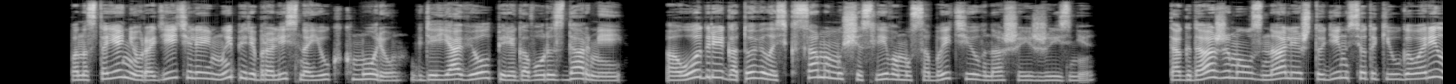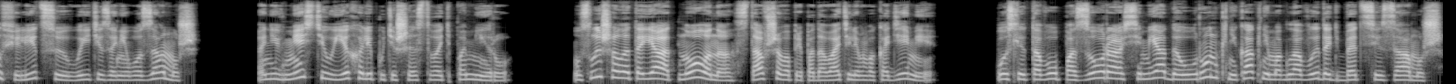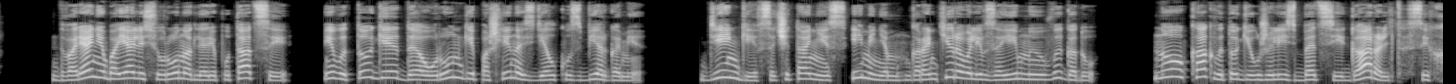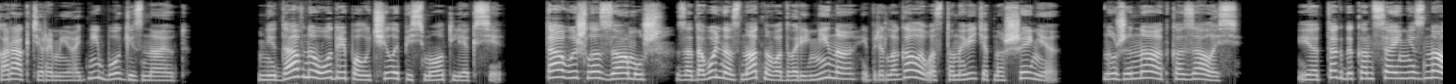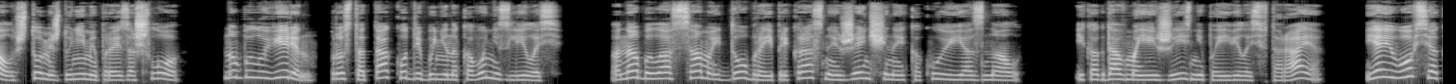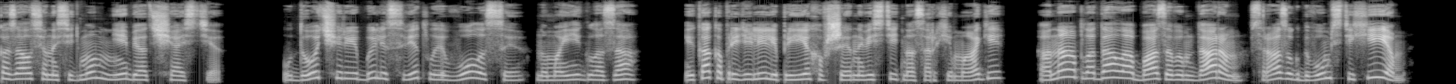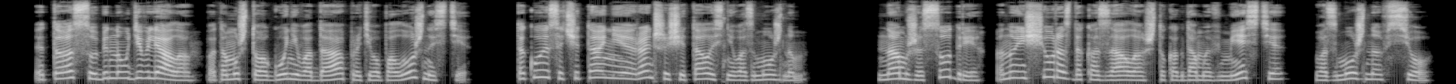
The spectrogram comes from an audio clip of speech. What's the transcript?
По настоянию родителей мы перебрались на юг к морю, где я вел переговоры с Дармией, а Одри готовилась к самому счастливому событию в нашей жизни. Тогда же мы узнали, что Дин все-таки уговорил Фелицию выйти за него замуж. Они вместе уехали путешествовать по миру. Услышал это я от Нолана, ставшего преподавателем в академии. После того позора семья Даурунг никак не могла выдать Бетси замуж. Дворяне боялись урона для репутации, и в итоге Даурунги пошли на сделку с Бергами. Деньги в сочетании с именем гарантировали взаимную выгоду. Но как в итоге ужились Бетси и Гарольд с их характерами, одни боги знают. Недавно Одри получила письмо от Лекси. Та вышла замуж за довольно знатного дворянина и предлагала восстановить отношения, но жена отказалась. Я так до конца и не знал, что между ними произошло, но был уверен, просто так Одри бы ни на кого не злилась. Она была самой доброй и прекрасной женщиной, какую я знал. И когда в моей жизни появилась вторая, я и вовсе оказался на седьмом небе от счастья. У дочери были светлые волосы, но мои глаза. И как определили приехавшие навестить нас архимаги, она обладала базовым даром сразу к двум стихиям. Это особенно удивляло, потому что огонь и вода – противоположности. Такое сочетание раньше считалось невозможным. Нам же с Одри оно еще раз доказало, что когда мы вместе, возможно все.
